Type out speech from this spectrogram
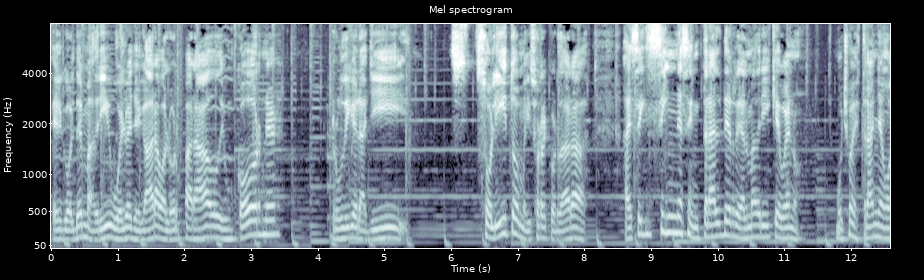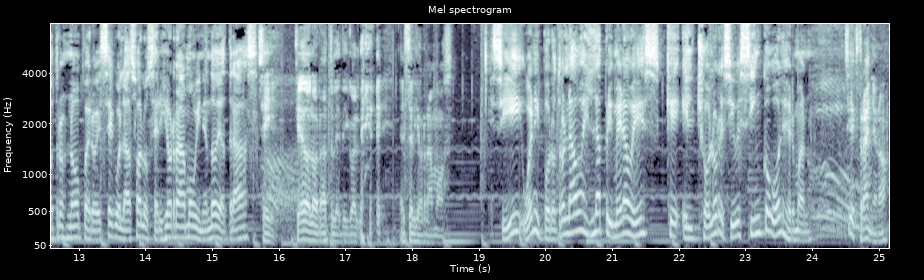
El gol de Madrid vuelve a llegar a valor parado de un córner. Rudiger allí solito me hizo recordar a, a ese insigne central de Real Madrid que, bueno, Muchos extrañan, otros no, pero ese golazo a los Sergio Ramos viniendo de atrás. Sí, qué dolor atlético el, el, Sergio Ramos. Sí, bueno, y por otro lado es la primera vez que el Cholo recibe cinco goles, hermano. Sí, extraño, ¿no?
